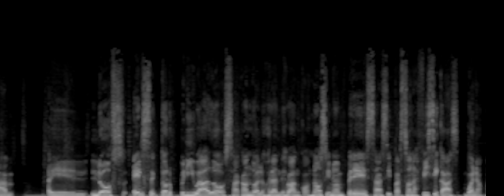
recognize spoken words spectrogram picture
A, eh, los, el sector privado sacando a los grandes bancos, ¿no? Sino empresas y personas físicas. Bueno,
